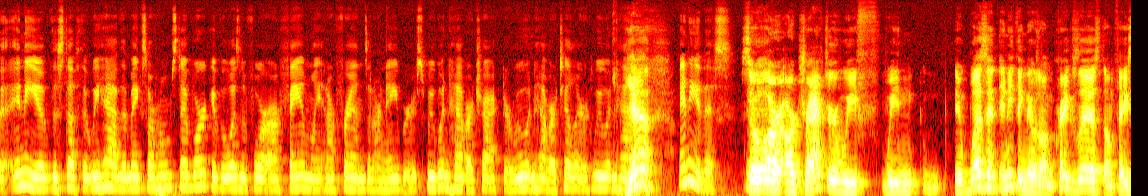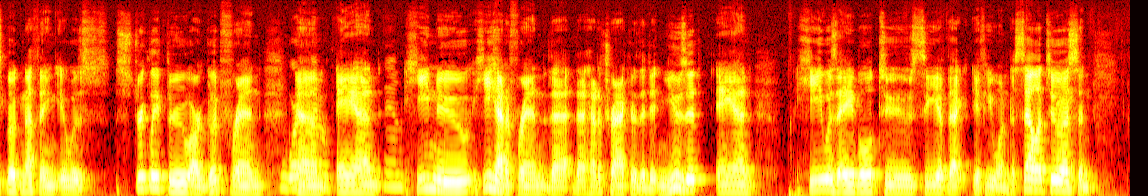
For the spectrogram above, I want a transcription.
uh, any of the stuff that we have that makes our homestead work if it wasn't for our family and our friends and our neighbors. We wouldn't have our tractor. We wouldn't have our tiller. We wouldn't have yeah. any of this. So know? our, our tractor we we it wasn't anything that was on Craigslist, on Facebook, nothing. It was strictly through our good friend um, and Yeah. he knew he had a friend that that had a tractor that didn't use it and he was able to see if that if he wanted to sell it to us and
